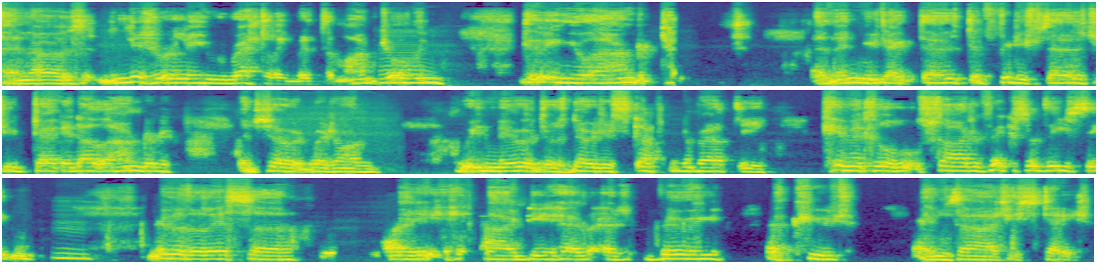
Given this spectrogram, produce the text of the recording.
And I was literally rattling with them. I'm mm. talking, giving you a hundred tablets. And then you take those, to finish those, you take another hundred. And so it went on. We never, there was no discussion about the chemical side effects of these things. Mm. Nevertheless, uh, I, I did have a very acute anxiety state.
